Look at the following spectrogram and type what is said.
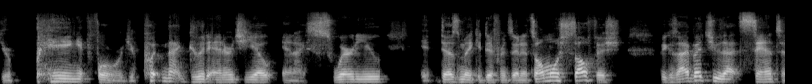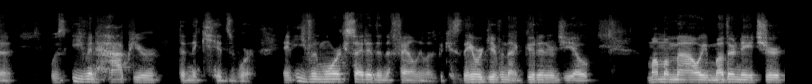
you're paying it forward. You're putting that good energy out, and I swear to you, it does make a difference. And it's almost selfish because I bet you that Santa was even happier than the kids were, and even more excited than the family was because they were giving that good energy out. Mama Maui, Mother Nature,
